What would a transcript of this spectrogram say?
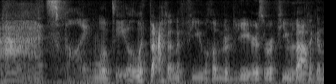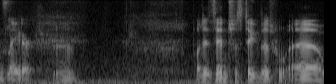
Ah, it's fine. We'll deal with that in a few hundred years or a few Vaticans later. But it's interesting that uh,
